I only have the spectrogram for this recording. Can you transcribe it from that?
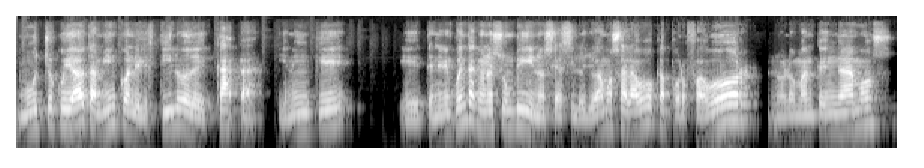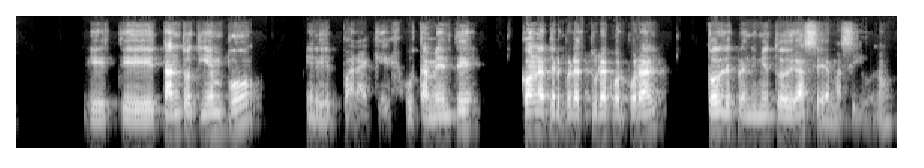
mucho cuidado también con el estilo de cata. Tienen que eh, tener en cuenta que no es un vino, o sea, si lo llevamos a la boca, por favor, no lo mantengamos este, tanto tiempo eh, para que justamente con la temperatura corporal todo el desprendimiento de gas sea masivo, ¿no?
